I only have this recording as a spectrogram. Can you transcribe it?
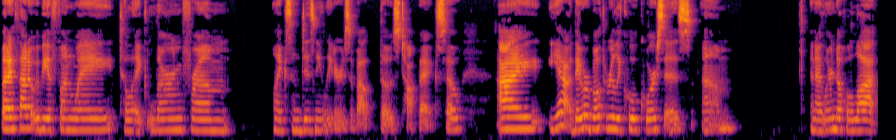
But I thought it would be a fun way to like learn from like some Disney leaders about those topics. So I yeah, they were both really cool courses. Um, and I learned a whole lot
